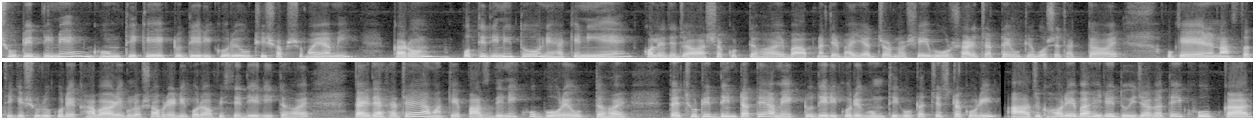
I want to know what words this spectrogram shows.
ছুটির দিনে ঘুম থেকে একটু দেরি করে উঠি সবসময় আমি। কারণ প্রতিদিনই তো নেহাকে নিয়ে কলেজে যাওয়া, আসা করতে হয় বা আপনাদের ভাইয়ার জন্য সেই ভোর সাড়ে চারটায় উঠে বসে থাকতে হয়। ওকে নাস্তা থেকে শুরু করে খাবার এগুলো সব রেডি করে অফিসে দিয়ে দিতে হয়। তাই দেখা যায় আমাকে পাঁচ দিনই খুব ভোরে উঠতে হয়। তাই ছুটির দিনটাতে আমি একটু দেরি করে ঘুম থেকে ওঠার চেষ্টা করি। আজ ঘরে বাহিরে দুই জায়গাতেই খুব কাজ,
